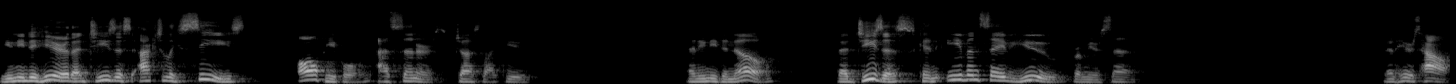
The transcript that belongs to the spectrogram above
You need to hear that Jesus actually sees all people as sinners just like you. And you need to know that Jesus can even save you from your sin. And here's how.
